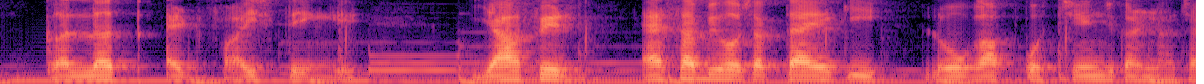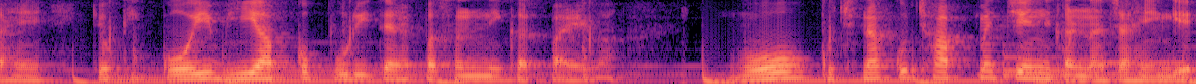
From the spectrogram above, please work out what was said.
गलत एडवाइस देंगे। या फिर ऐसा भी हो सकता है कि लोग आपको चेंज करना चाहें क्योंकि कोई भी आपको पूरी तरह पसंद नहीं कर पाएगा। वो कुछ ना कुछ आप में चेंज करना चाहेंगे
